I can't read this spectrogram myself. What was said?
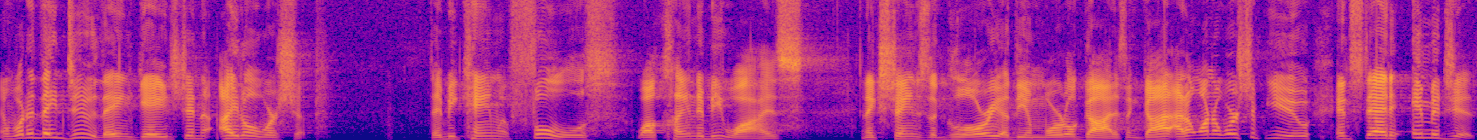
And what did they do? They engaged in idol worship. They became fools while claiming to be wise and exchanged the glory of the immortal God. As in, God, I don't want to worship you. Instead, images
